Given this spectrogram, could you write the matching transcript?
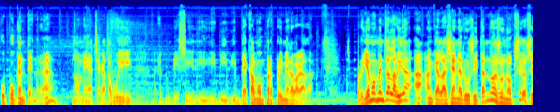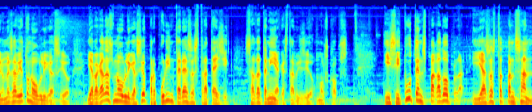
Ho puc entendre, eh? No m'he aixecat avui eh, i, i, i, i veig el món per primera vegada. Però hi ha moments en la vida en què la generositat no és una opció, sinó més aviat una obligació. I a vegades una obligació per pur interès estratègic. S'ha de tenir aquesta visió, molts cops. I si tu tens paga doble i has estat pensant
